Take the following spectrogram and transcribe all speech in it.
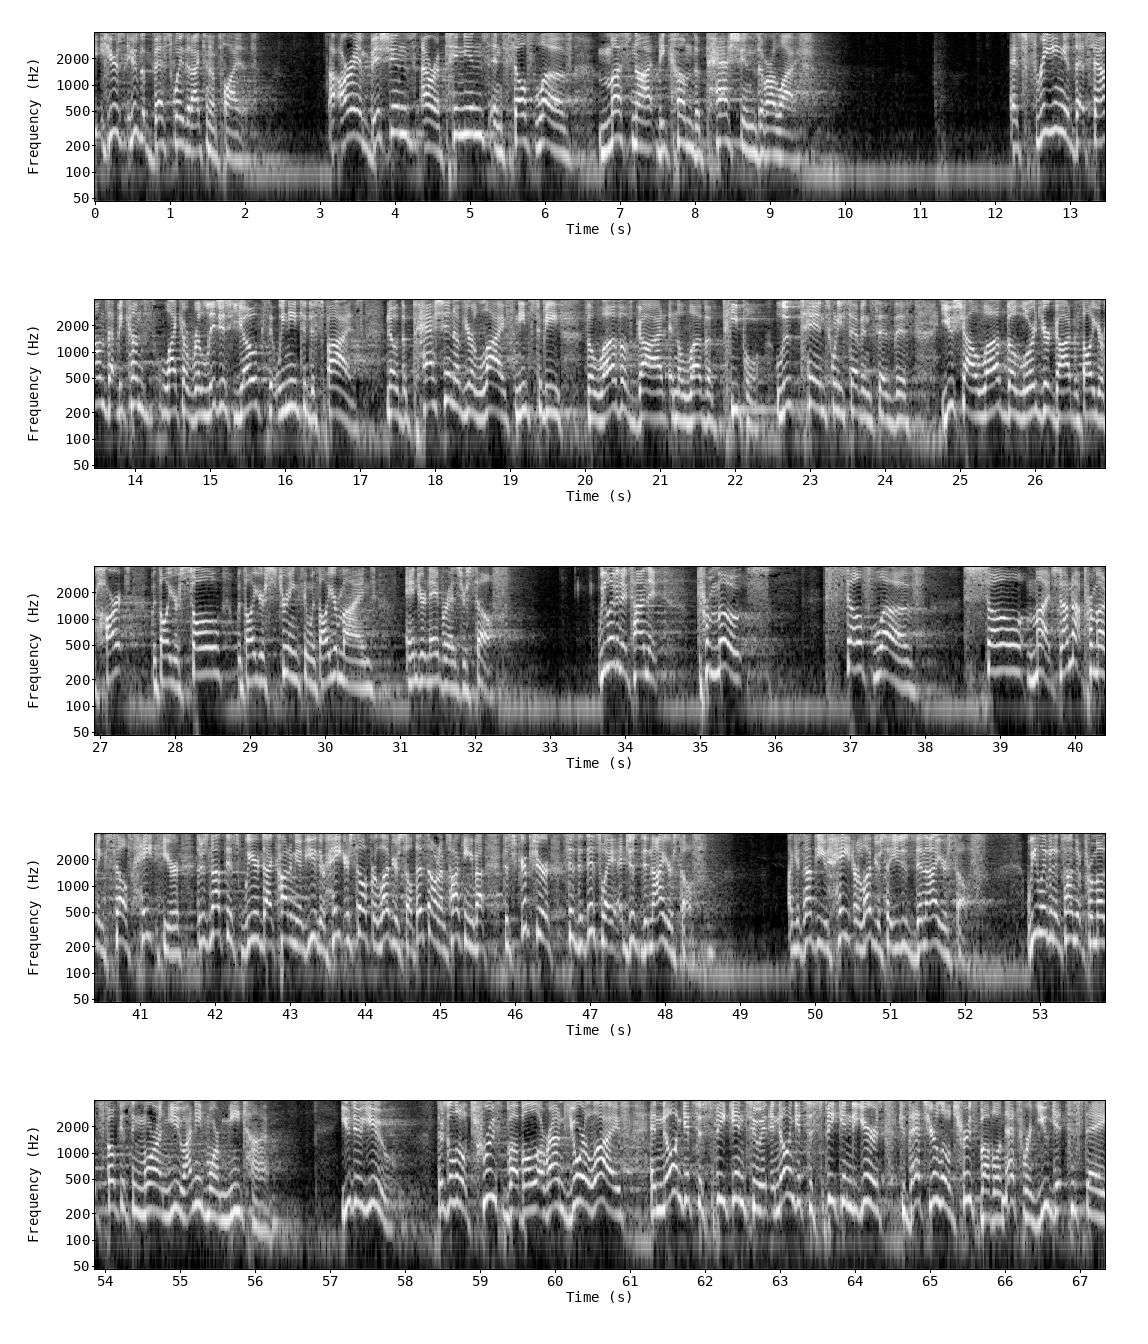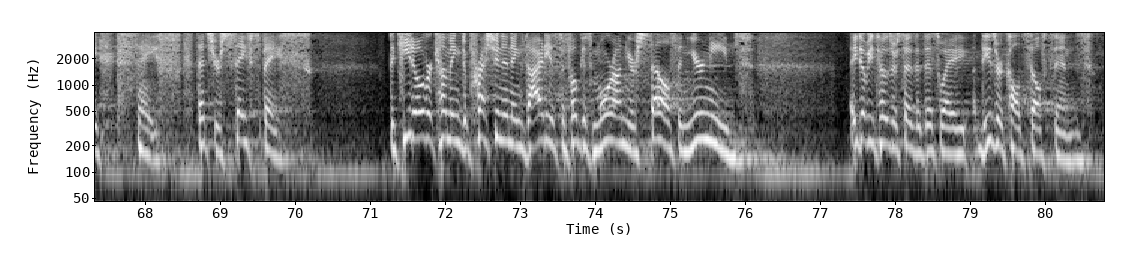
Here's, here's the best way that I can apply it. Uh, our ambitions, our opinions, and self love must not become the passions of our life. As freeing as that sounds, that becomes like a religious yoke that we need to despise. No, the passion of your life needs to be the love of God and the love of people. Luke 10 27 says this You shall love the Lord your God with all your heart, with all your soul, with all your strength, and with all your mind, and your neighbor as yourself. We live in a time that promotes self love so much. And I'm not promoting self hate here. There's not this weird dichotomy of you either hate yourself or love yourself. That's not what I'm talking about. The scripture says it this way just deny yourself. Like it's not that you hate or love yourself, you just deny yourself. We live in a time that promotes focusing more on you. I need more me time. You do you. There's a little truth bubble around your life, and no one gets to speak into it, and no one gets to speak into yours because that's your little truth bubble, and that's where you get to stay safe. That's your safe space. The key to overcoming depression and anxiety is to focus more on yourself and your needs. A.W. Tozer says it this way these are called self sins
